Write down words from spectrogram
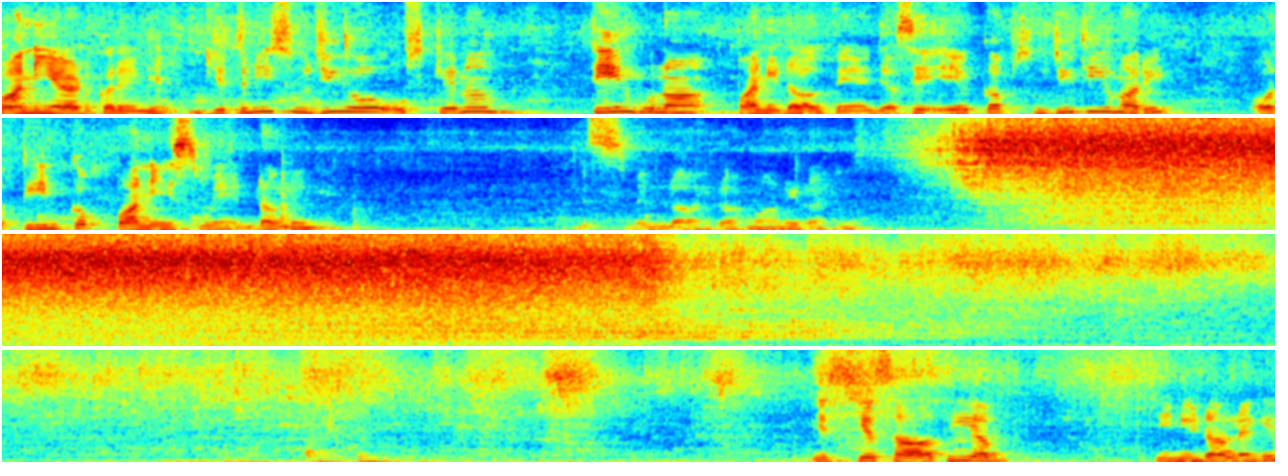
पानी ऐड करेंगे। जितनी सूजी हो, उसके ना तीन गुना पानी डालते हैं। जैसे एक कप सूजी थी हमारी और तीन कप पानी इसमें डालेंगे। बिस्मिल्लाहिर्रहमानिर्रहीम। इसके साथ ही अब चीनी डालेंगे।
